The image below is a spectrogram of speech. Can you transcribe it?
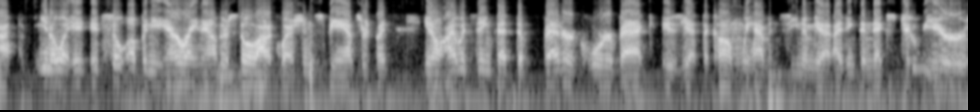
I, you know what? It, it's so up in the air right now. There's still a lot of questions to be answered, but you know, I would think that the better quarterback is yet to come. We haven't seen him yet. I think the next two years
